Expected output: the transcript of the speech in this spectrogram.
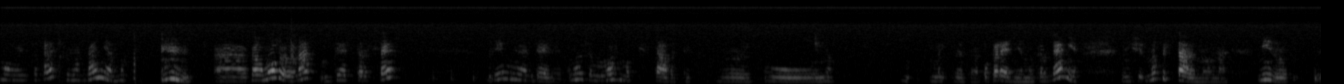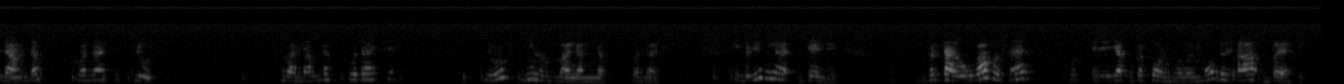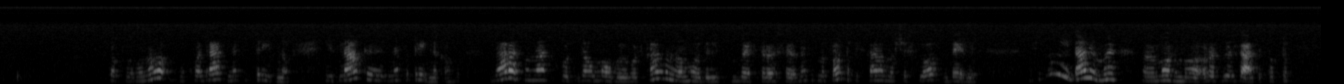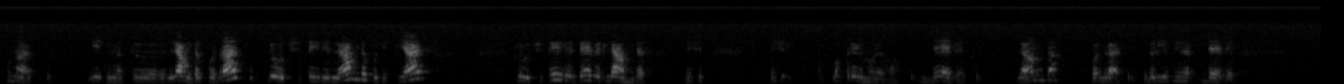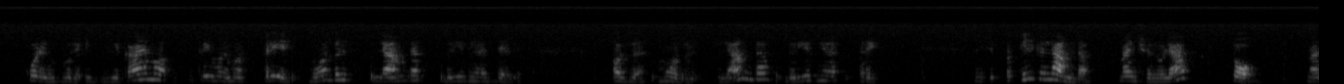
Мова із задач, завдання е, за умовою у нас вектор С дорівнює 9. Тому що ми можемо підставити е, у попередньому завданні, ми підставимо у нас мінус лямбда в квадраті плюс 2 лямбда в квадраті плюс мінус 2 лямбда в квадраті. І дорівнює 9. Звертаю увагу, це е, як за формулою модуль А, Б. Тобто воно у квадрат не потрібно. І знаки не потрібно. Зараз у нас от, за умовою от сказано модуль вектора С, значить ми просто підставимо число 9. Значить, ну і далі ми е, можемо розв'язати. Тобто у нас е, лямбда в квадраті плюс 4 лямбда буде 5 плюс 4, 9 лямбда. Значить, значить, отримуємо 9 лямбда в квадраті дорівнює 9. Корінь звлікаємо, отримуємо 3 модуль лямбда дорівнює 9. Отже, модуль лямбда дорівнює 3. Значить, оскільки лямбда менше нуля, то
